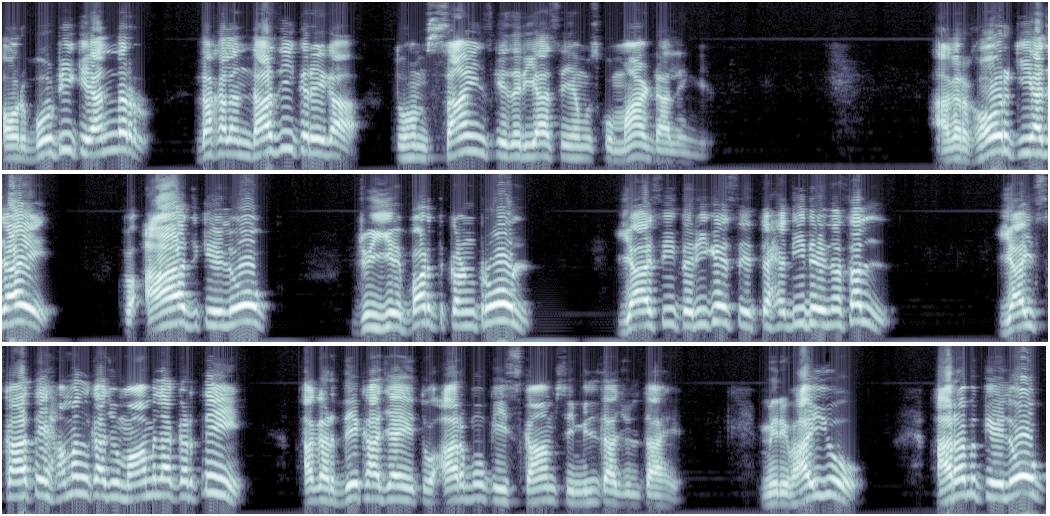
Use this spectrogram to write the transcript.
और बोटी के अंदर दखल अंदाजी करेगा तो हम साइंस के ज़रिया से हम उसको मार डालेंगे। अगर गौर किया जाए तो आज के लोग जो ये बर्थ कंट्रोल या इसी तरीके से तहदीद नस्ल या इसकाते हमल का जो मामला करते हैं, अगर देखा जाए तो अरबों के इस काम से मिलता जुलता है। मेरे भाइयों, अरब के लोग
